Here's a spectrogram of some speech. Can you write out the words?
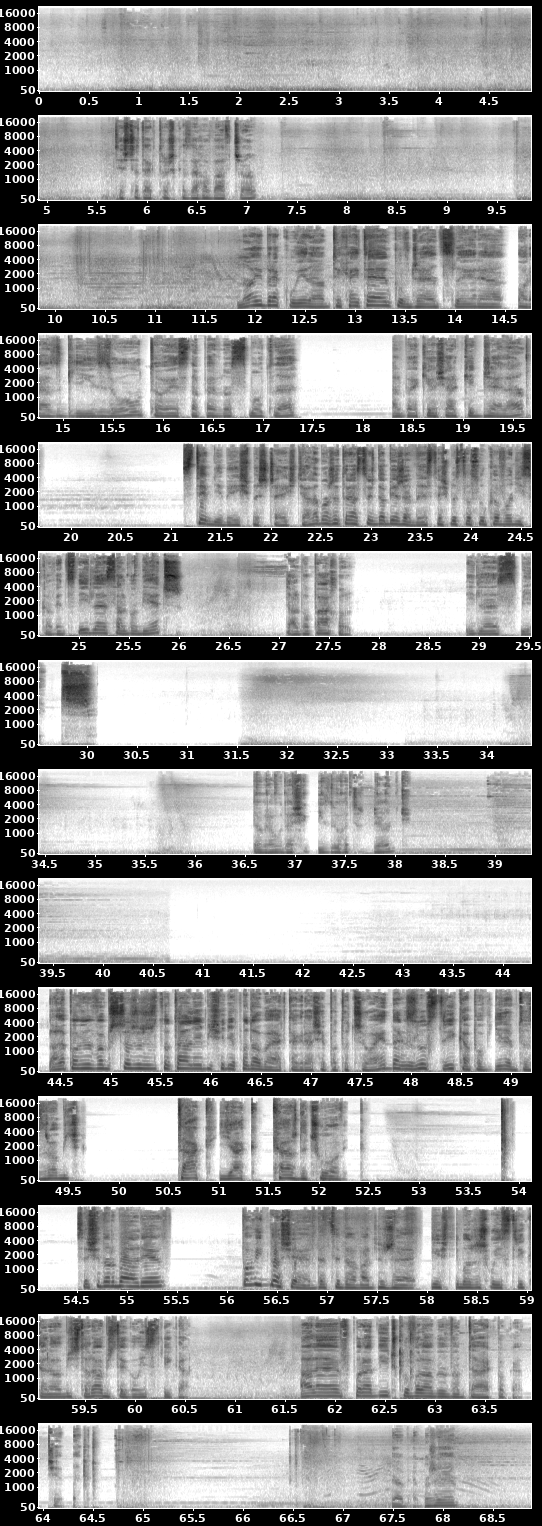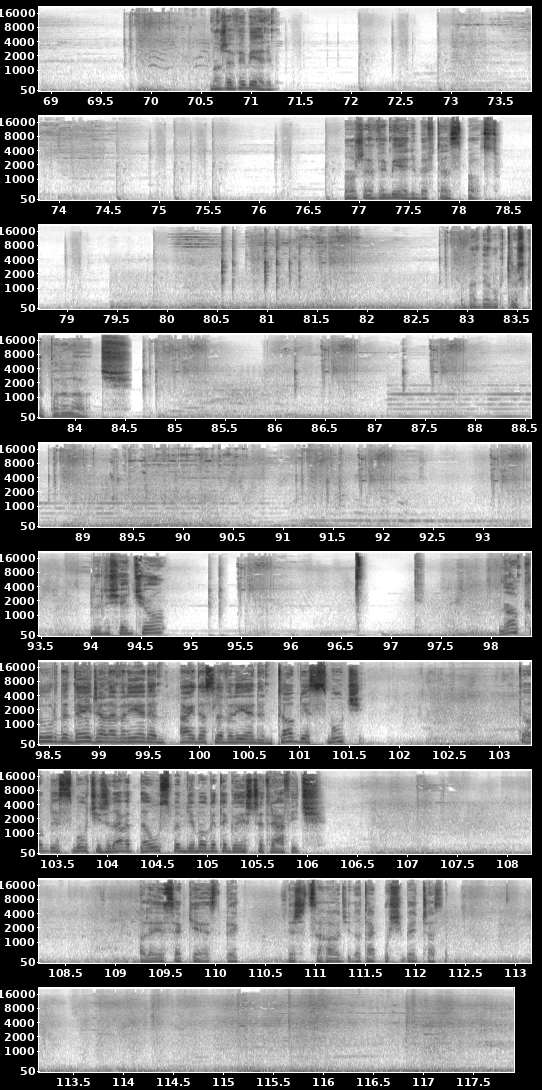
Jeszcze tak troszkę zachowawczo. No i brakuje nam tych itemków Giant Slayera oraz Gizu. To jest na pewno smutne. Albo jakiegoś Archangela. Z tym nie mieliśmy szczęścia, ale może teraz coś dobierzemy. Jesteśmy stosunkowo nisko, więc Needless albo miecz, albo pachol. Needless, miecz. Dobra, uda się Gizu chociaż wziąć. Ale powiem wam szczerze, że totalnie mi się nie podoba, jak ta gra się potoczyła. Jednak z Lustrika powinienem to zrobić tak, jak każdy człowiek. W sensie normalnie powinno się decydować, że jeśli możesz winstreaka robić, to robić tego winstreaka. Ale w poradniczku wolałbym wam tak pokazać jednak. Dobra, może... Może wybierzmy. Może wymieńmy w ten sposób. To Będę mógł troszkę porolować. Do dziesięciu. No kurde, Deja level 1, Aidas level 1. To mnie smuci. To mnie smuci, że nawet na ósmym nie mogę tego jeszcze trafić. Ale jest jak jest, byk. Wiesz co chodzi, no tak musi być czasem.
